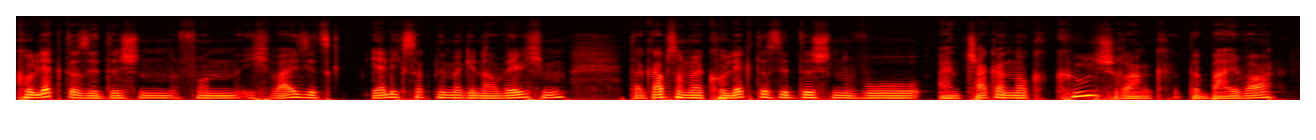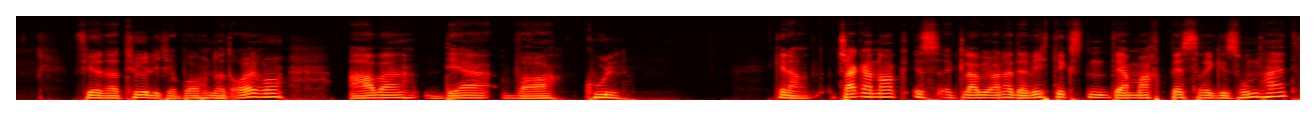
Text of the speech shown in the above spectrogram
Collectors Edition von, ich weiß jetzt ehrlich gesagt nicht mehr genau welchem. Da gab es einmal Collectors Edition, wo ein Juggernock Kühlschrank dabei war. Für natürlich ein paar hundert Euro. Aber der war cool. Genau, Juggernock ist, glaube ich, einer der wichtigsten. Der macht bessere Gesundheit.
